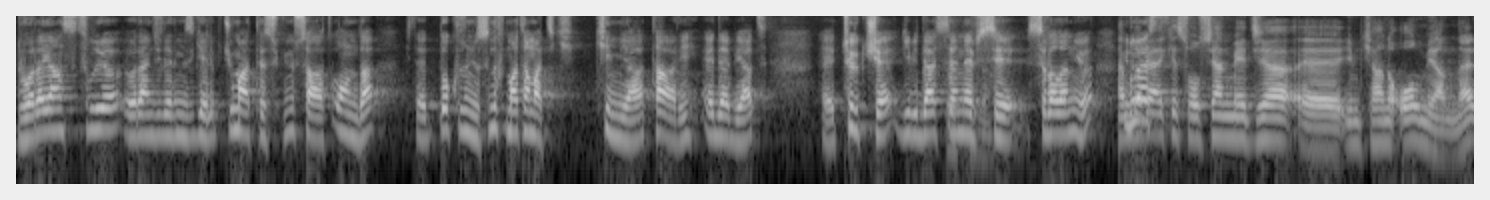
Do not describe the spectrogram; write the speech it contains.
duvara yansıtılıyor. Öğrencilerimiz gelip cumartesi günü saat 10'da işte 9. sınıf matematik, kimya, tarih, edebiyat, e, Türkçe gibi derslerin Çok hepsi sıralanıyor. Burada Üniversite- belki sosyal medya e, imkanı olmayanlar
